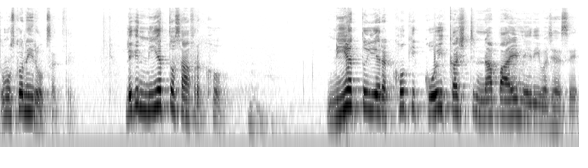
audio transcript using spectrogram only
तुम उसको नहीं रोक सकते। लेकिन नीयत तो साफ़ रखो। नियत तो ये रखो कि कोई कष्ट ना पाए मेरी वजह से।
